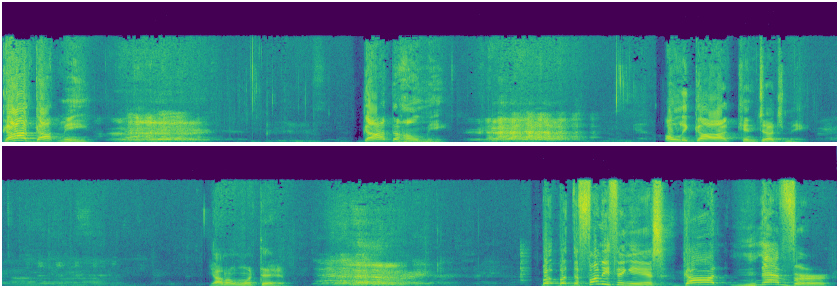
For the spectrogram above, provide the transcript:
God got me. God the homie. Only God can judge me. Y'all don't want that. But, but the funny thing is, God never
